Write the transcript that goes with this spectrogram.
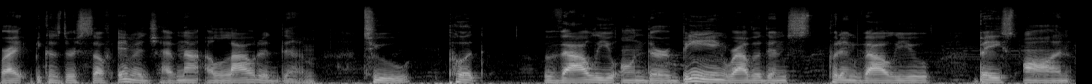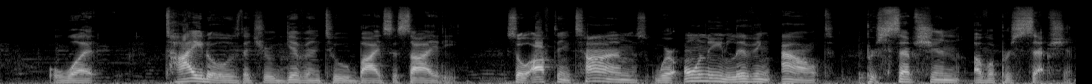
right? Because their self image have not allowed them to put value on their being rather than putting value based on what titles that you're given to by society. So oftentimes we're only living out perception of a perception.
